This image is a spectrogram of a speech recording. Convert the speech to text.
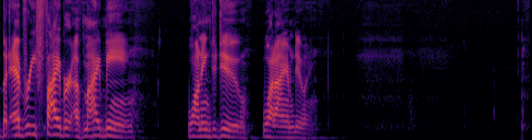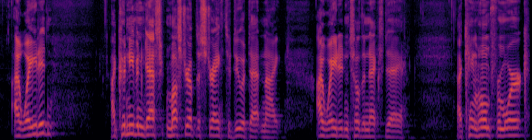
but every fiber of my being wanting to do what I am doing. I waited. I couldn't even guess, muster up the strength to do it that night. I waited until the next day. I came home from work.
